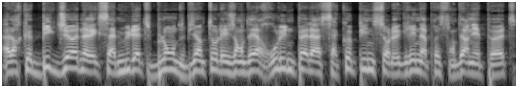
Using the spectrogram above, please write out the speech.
Alors que Big John, avec sa mulette blonde bientôt légendaire, roule une pelle à sa copine sur le green après son dernier putt,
